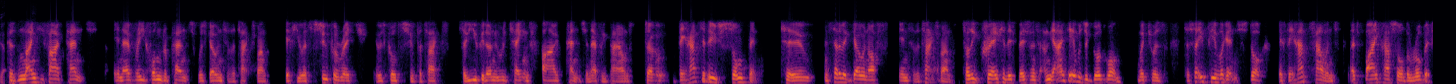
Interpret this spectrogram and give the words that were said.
Yeah. because 95 pence in every 100 pence was going to the taxman. If you were super rich, it was called super tax. So you could only retain five pence in every pound. So they had to do something to, instead of it going off into the taxman, so they created this business. And the idea was a good one, which was to save people getting stuck. If they had talent, let's bypass all the rubbish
